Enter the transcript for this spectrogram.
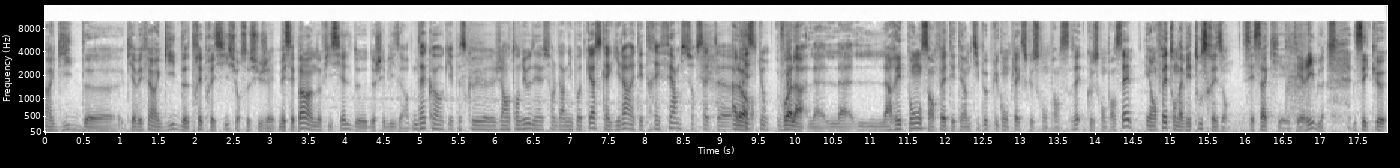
un guide, euh, qui avait fait un guide très précis sur ce sujet. Mais c'est pas un officiel de, de chez Blizzard. D'accord, ok, parce que j'ai entendu sur le dernier podcast qu'Aguilar était très ferme sur cette euh, Alors, question. Voilà, la, la- la réponse en fait était un petit peu plus complexe que ce qu'on pensait, que ce qu'on pensait, et en fait on avait tous raison. C'est ça qui est terrible, c'est que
